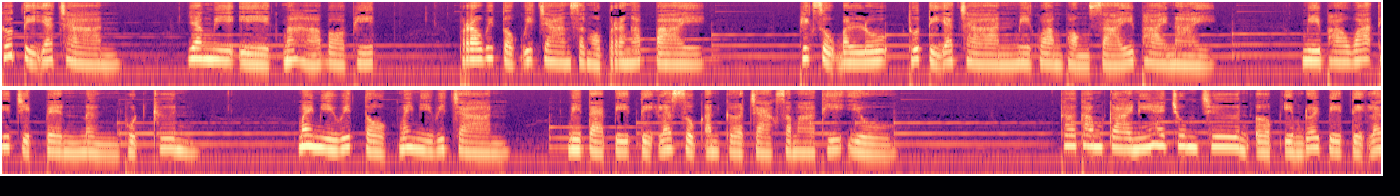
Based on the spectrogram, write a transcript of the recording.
ทุติยฌานยังมีอีกมหาบอพิษพระวิตกวิจารสงบระงับไป ภิกษุบรรลุทุติยฌานมีความผ่องใสภายใน มีภาวะที่จิตเป็นหนึ่งผุดขึ้น ไม่มีวิตกไม่มีวิจารมีแต่ปีติและสุขอันเกิดจากสมาธิอยู่ เธอทำกายนี้ให้ชุ่มชื่นเอิบอิ่มด้วยปีติและ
